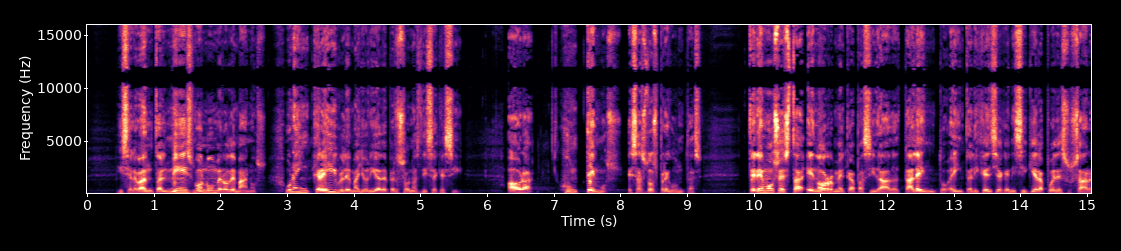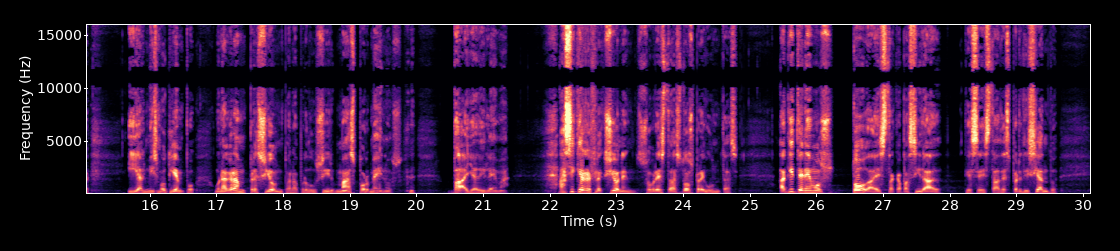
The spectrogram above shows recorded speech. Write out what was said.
Y se levanta el mismo número de manos. Una increíble mayoría de personas dice que sí. Ahora, juntemos esas dos preguntas. Tenemos esta enorme capacidad, talento e inteligencia que ni siquiera puedes usar y al mismo tiempo una gran presión para producir más por menos. Vaya dilema. Así que reflexionen sobre estas dos preguntas. Aquí tenemos toda esta capacidad que se está desperdiciando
